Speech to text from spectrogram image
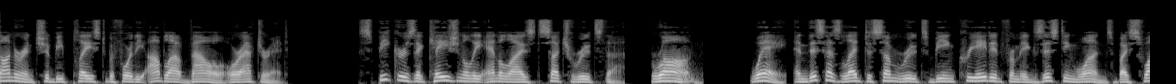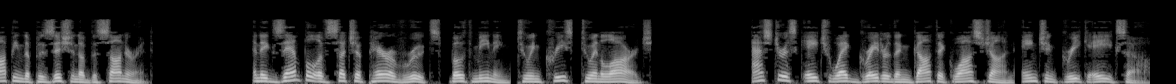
sonorant should be placed before the ablaut vowel or after it. Speakers occasionally analyzed such roots the wrong way, and this has led to some roots being created from existing ones by swapping the position of the sonorant. An example of such a pair of roots, both meaning to increase, to enlarge, Asterisk h weg greater than Gothic wasjan, ancient Greek aixo.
